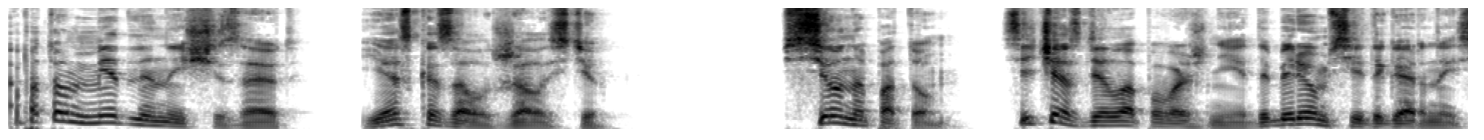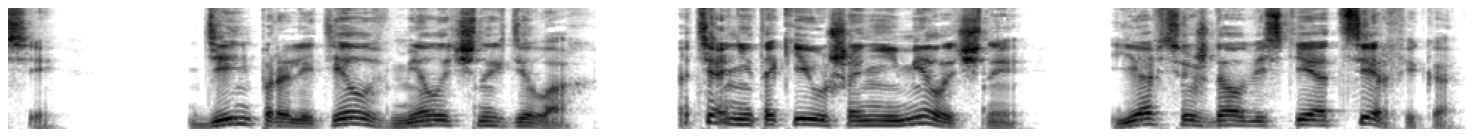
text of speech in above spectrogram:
а потом медленно исчезают. Я сказал с жалостью. Все на потом. Сейчас дела поважнее, доберемся и до Гарнессии. День пролетел в мелочных делах. Хотя не такие уж они и мелочные. Я все ждал вести от Серфика.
